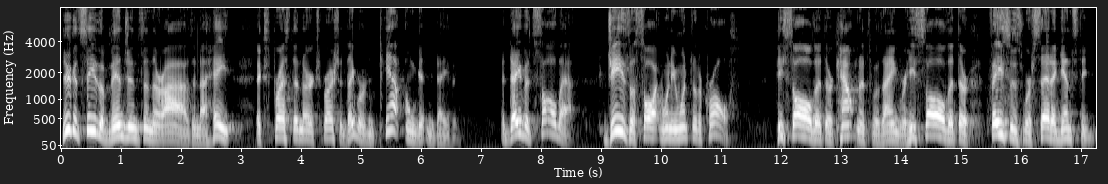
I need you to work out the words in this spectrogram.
you could see the vengeance in their eyes and the hate expressed in their expression. They were intent on getting David. And David saw that. Jesus saw it when he went to the cross. He saw that their countenance was angry. He saw that their faces were set against him.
